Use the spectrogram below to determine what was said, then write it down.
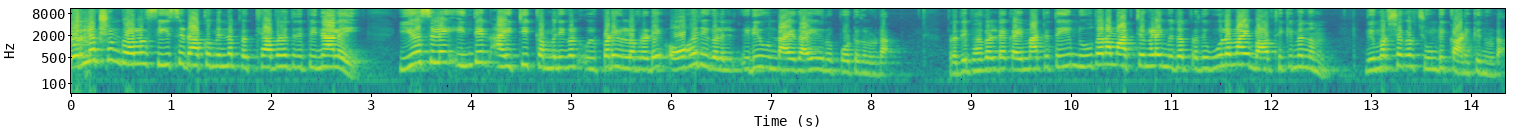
ഒരു ലക്ഷം ഡോളർ ഫീസ് ഈടാക്കുമെന്ന പ്രഖ്യാപനത്തിന് പിന്നാലെ യു എസിലെ ഇന്ത്യൻ ഐ ടി കമ്പനികൾ ഉൾപ്പെടെയുള്ളവരുടെ ഓഹരികളിൽ ഇടിവുണ്ടായതായി റിപ്പോർട്ടുകളുണ്ട്. പ്രതിഭകളുടെ കൈമാറ്റത്തെയും നൂതന മാറ്റങ്ങളെയും ഇത് പ്രതികൂലമായി ബാധിക്കുമെന്നും വിമർശകർ ചൂണ്ടിക്കാണിക്കുന്നുണ്ട്.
